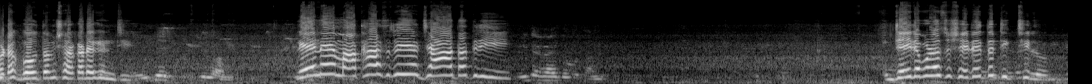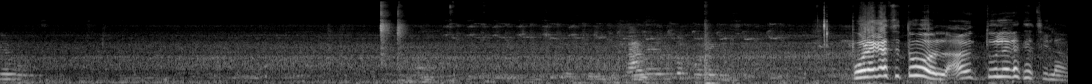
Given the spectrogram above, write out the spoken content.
ওটা গৌতম সরকারের গেঞ্জি। নে নে, মাথা আসরে, যা তাড়াতাড়ি। যেইটা পরে আছো, সেটাই তো ঠিক ছিল। পড়ে গেছে তোল, আমি তুলে রেখেছিলাম।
